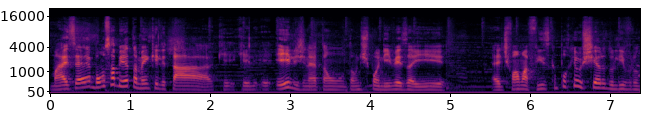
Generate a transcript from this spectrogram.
Mas é bom saber também que ele tá, que, que ele, eles, né, estão tão disponíveis aí é, de forma física, porque o cheiro do livro,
